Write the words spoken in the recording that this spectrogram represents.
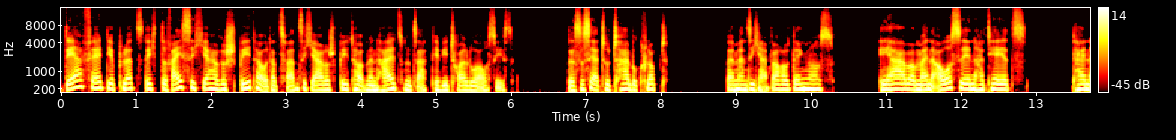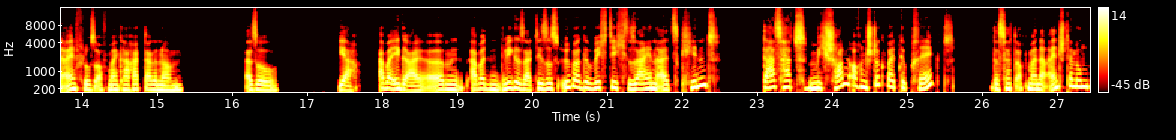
Der fällt dir plötzlich 30 Jahre später oder 20 Jahre später um den Hals und sagt dir, wie toll du aussiehst. Das ist ja total bekloppt, weil man sich einfach auch denken muss, ja, aber mein Aussehen hat ja jetzt keinen Einfluss auf meinen Charakter genommen. Also, ja, aber egal. Ähm, aber wie gesagt, dieses Übergewichtig-Sein als Kind, das hat mich schon auch ein Stück weit geprägt. Das hat auch meine Einstellung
